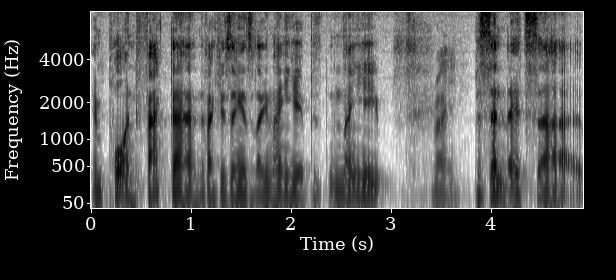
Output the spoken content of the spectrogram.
important factor, and the fact you're saying it's like 98 right. percent. It's uh,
